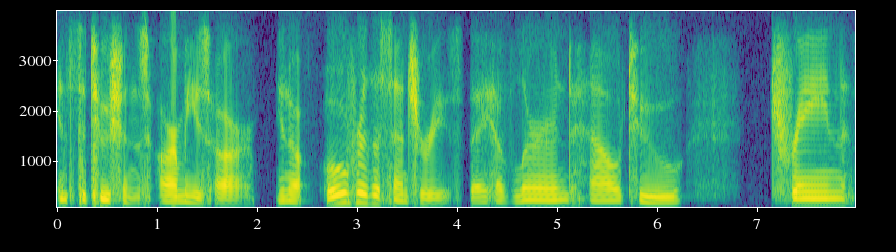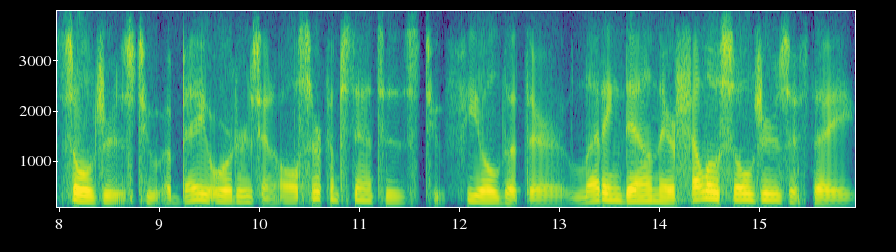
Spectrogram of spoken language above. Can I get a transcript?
institutions armies are. You know, over the centuries, they have learned how to train soldiers to obey orders in all circumstances, to feel that they're letting down their fellow soldiers if they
